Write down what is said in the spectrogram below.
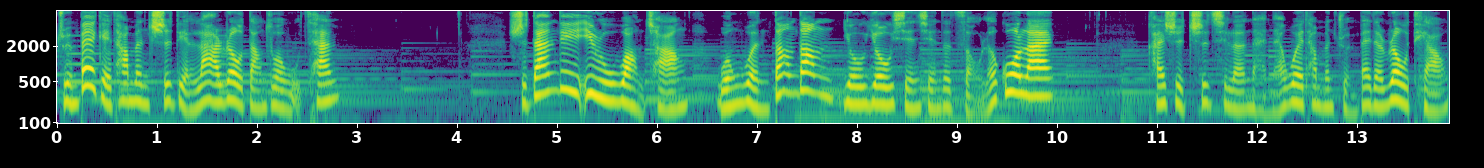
准备给他们吃点腊肉当做午餐。史丹蒂一如往常。稳稳当当、悠悠闲闲的走了过来，开始吃起了奶奶为他们准备的肉条。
